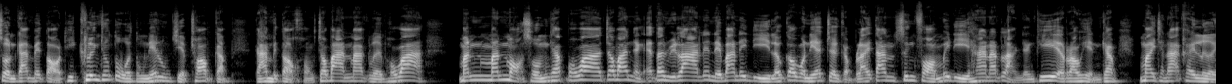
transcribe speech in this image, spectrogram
ส่วนการไปต่อที่ครึ่งช่วงตัวตรงนี้ลุงเฉียบชอบกับการไปต่อของเจ้าบ้านมากเลย เพราะว่า มันมันเหมาะสมครับ เพราะว่าเจ้าบ้านอย่างแอตตันวิลล่าเล่นในบ้านได้ดี แล้วก็วันนี้เจอกับไบรตันซึ่งฟอร์มไม่ดี 5 นัดหลังอย่างที่เราเห็นครับ ไม่ชนะใครเลย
